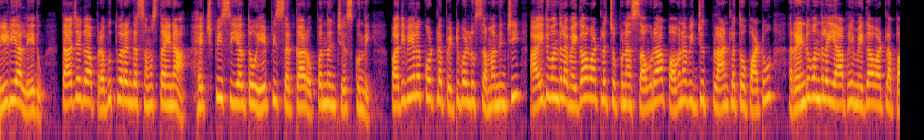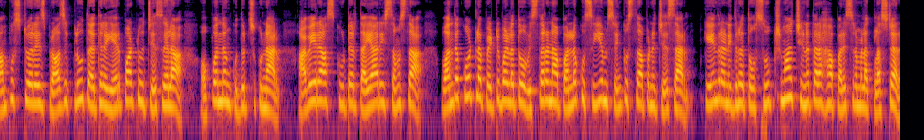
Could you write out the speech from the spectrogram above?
మీడియా లేదు. తాజాగా ప్రభుత్వ రంగ సంస్థ అయిన హెచ్పిసిఎల్తో ఏపీ సర్కార్ ఒప్పందం చేసుకుంది. పదివేల కోట్ల పెట్టుబడులకు సంబంధించి ఐదు వందల మెగావాట్ల చొప్పున సౌర పవన విద్యుత్ ప్లాంట్లతో పాటు రెండు వందల యాభై మెగావాట్ల పంపు స్టోరేజ్ ప్రాజెక్టులు తదితర ఏర్పాట్లు చేసేలా ఒప్పందం కుదుర్చుకున్నారు. అవేరా స్కూటర్ తయారీ సంస్థ వంద కోట్ల పెట్టుబడులతో విస్తరణ పనులకు సీఎం శంకుస్థాపన చేశారు. కేంద్ర నిధులతో సూక్ష్మ చిన్న తరహా పరిశ్రమల క్లస్టర్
